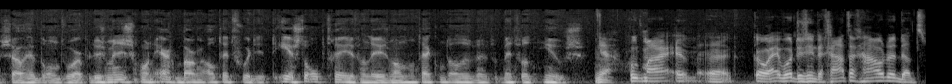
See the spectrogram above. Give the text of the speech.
zou hebben ontworpen. Dus men is gewoon erg bang altijd voor het eerste optreden van deze man... want hij komt altijd met, met wat nieuws. Ja, goed, maar hij wordt dus in de gaten gehouden. Dat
